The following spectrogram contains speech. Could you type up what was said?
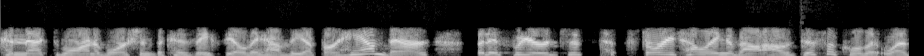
connect more on abortion because they feel they have the upper hand there. But if we're just storytelling about how difficult it was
